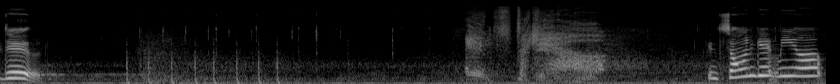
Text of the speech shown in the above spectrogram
Dude. Can someone get me up?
